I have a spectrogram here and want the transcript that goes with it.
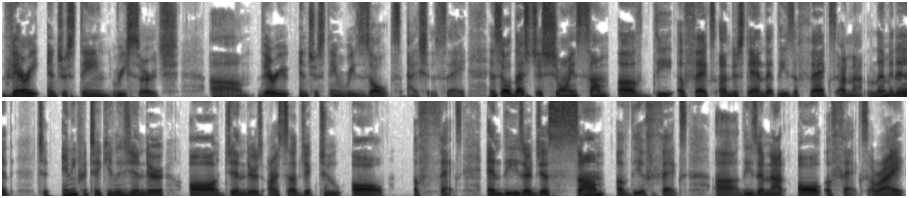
Very interesting research um, very interesting results, I should say. And so that's just showing some of the effects. Understand that these effects are not limited to any particular gender. All genders are subject to all effects. And these are just some of the effects. Uh, these are not all effects, all right?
